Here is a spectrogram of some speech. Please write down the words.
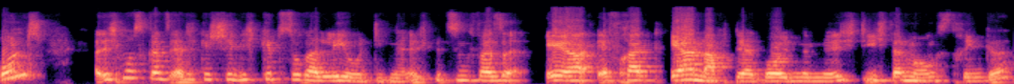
Und ich muss ganz ehrlich gestehen, ich gebe sogar Leo die Milch, beziehungsweise er, er fragt eher nach der goldenen Milch, die ich dann morgens trinke.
